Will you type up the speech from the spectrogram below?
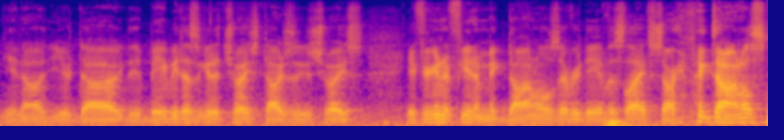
You know, your dog, the baby doesn't get a choice. Dog doesn't get a choice. If you're going to feed him McDonald's every day of his life, sorry, McDonald's.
